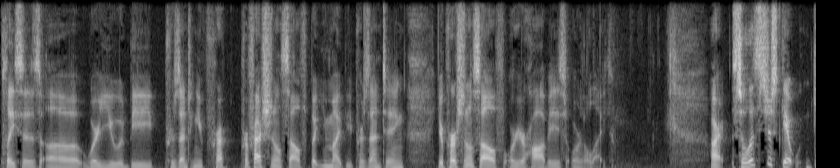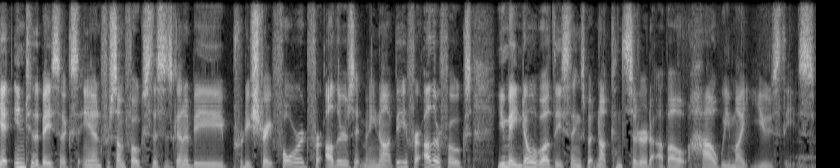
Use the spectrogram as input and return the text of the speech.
places uh, where you would be presenting your professional self, but you might be presenting your personal self or your hobbies or the like. All right, so let's just get get into the basics. And for some folks, this is going to be pretty straightforward. For others, it may not be. For other folks, you may know about these things, but not considered about how we might use these.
